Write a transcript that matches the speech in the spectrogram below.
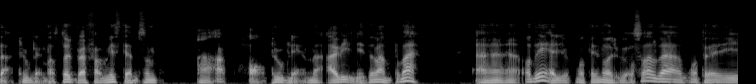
der problemet er størst. I hvert fall hvis den som er, har problemet, er villig til å være med på det. Eh, og det gjelder jo på en måte i Norge også. Det er på en måte i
